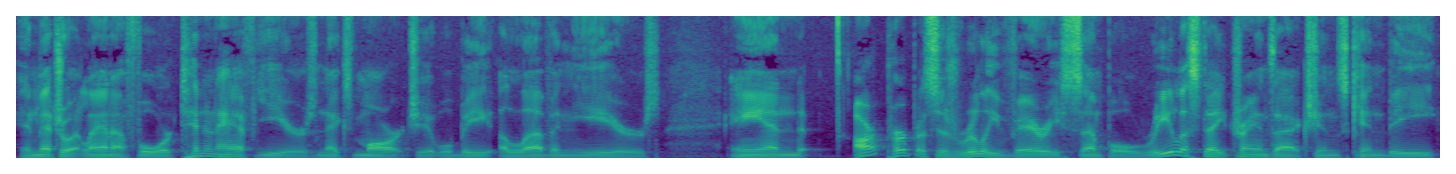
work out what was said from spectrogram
in Metro Atlanta for 10 and a half years. Next March, it will be 11 years. And our purpose is really very simple. Real estate transactions can be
